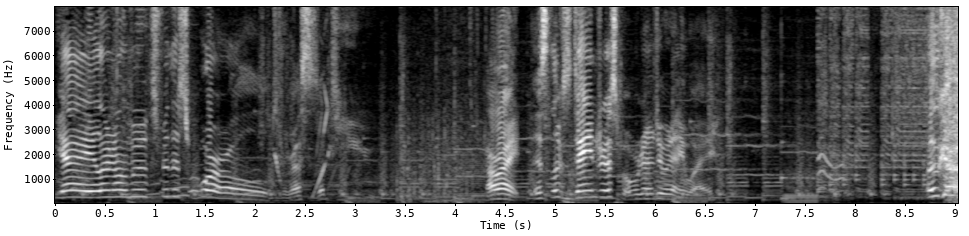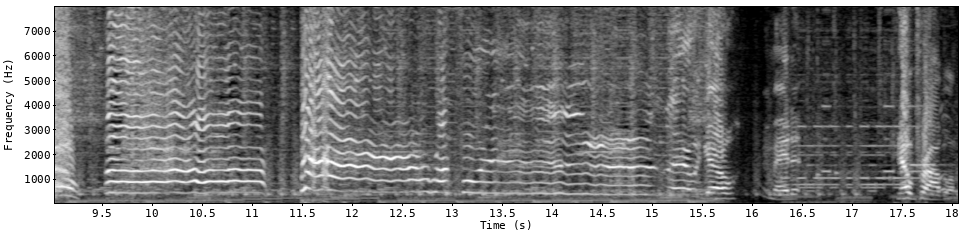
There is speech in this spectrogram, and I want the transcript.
Yay, learn all the moves for this world. The rest is up to you. Alright, this looks dangerous, but we're gonna do it anyway. Let's go! Ah! Ah! Run for it! There we go. We made it. No problem.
